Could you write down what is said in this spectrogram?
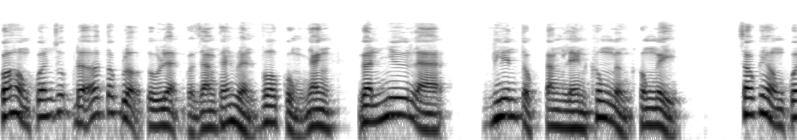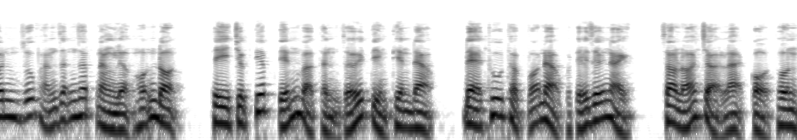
Có Hồng Quân giúp đỡ, tốc độ tu luyện của Giang Thái Huyền vô cùng nhanh, gần như là liên tục tăng lên không ngừng không nghỉ. Sau khi Hồng Quân giúp hắn dẫn dắt năng lượng hỗn độn, thì trực tiếp tiến vào thần giới tìm thiên đạo để thu thập võ đạo của thế giới này, sau đó trở lại cổ thôn,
